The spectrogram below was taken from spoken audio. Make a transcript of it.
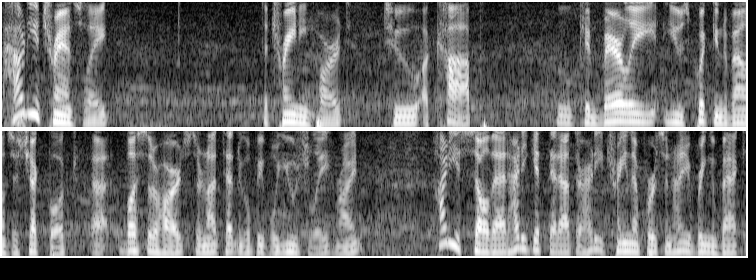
how do you translate the training part to a cop who can barely use Quicken to balance his checkbook? Uh, bless their hearts, they're not technical people usually, right? How do you sell that? How do you get that out there? How do you train that person? How do you bring them back?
